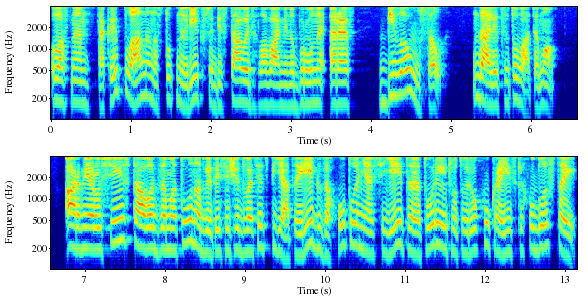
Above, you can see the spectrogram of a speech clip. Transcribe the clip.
Власне, такий план на наступний рік собі ставить глава Міноборони РФ Білаусов. Далі цитуватиму. Армія Росії ставить за мету на 2025 рік захоплення всієї території чотирьох українських областей,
